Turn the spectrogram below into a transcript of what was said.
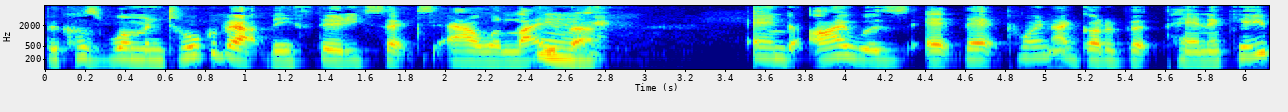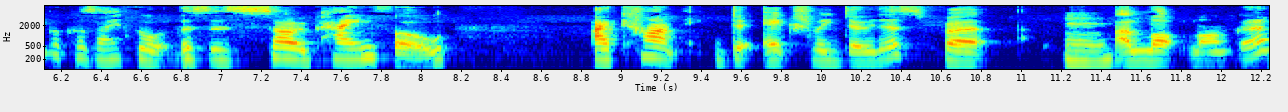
Because women talk about their 36 hour labor. And I was at that point, I got a bit panicky because I thought this is so painful. I can't d- actually do this for Mm. a lot longer.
